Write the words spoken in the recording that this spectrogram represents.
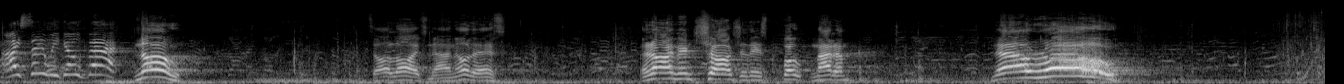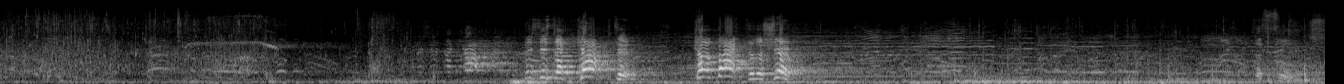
I say we go back. No! It's our lives now, not theirs. And I'm in charge of this boat, madam. Now row! This is the captain! Come back to the ship! The fools.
